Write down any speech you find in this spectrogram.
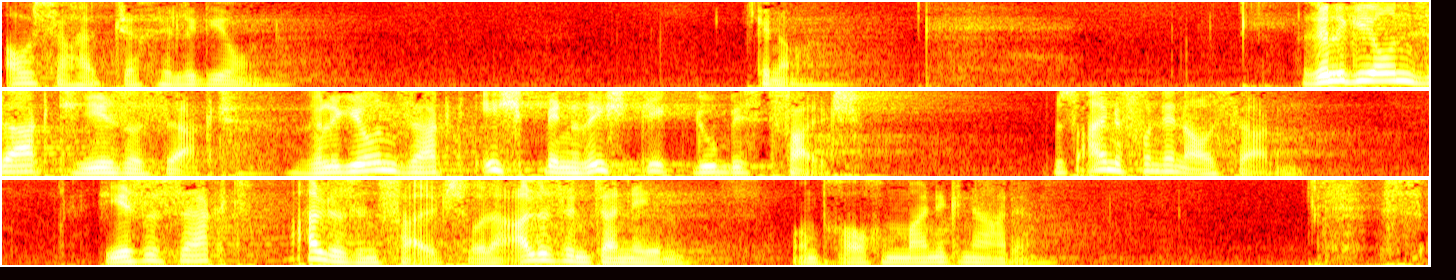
außerhalb der Religion. Genau. Religion sagt, Jesus sagt. Religion sagt, ich bin richtig, du bist falsch. Das ist eine von den Aussagen. Jesus sagt, alle sind falsch oder alle sind daneben und brauchen meine Gnade. Das ist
